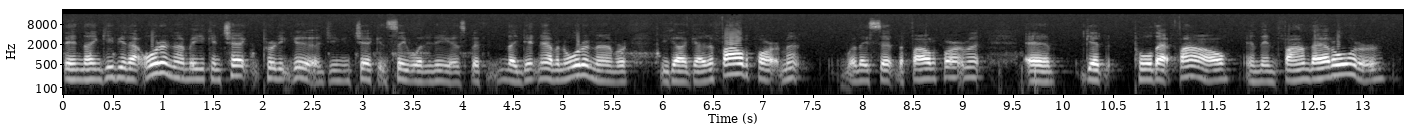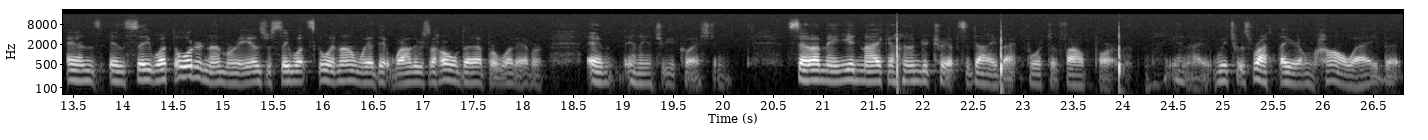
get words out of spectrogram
then they can give you that order number. You can check pretty good. You can check and see what it is. But if they didn't have an order number, you got to go to the file department where they set the file department and get pull that file and then find that order and and see what the order number is or see what's going on with it, why there's a holdup or whatever, and and answer your question. So I mean, you'd make a hundred trips a day back and forth to the file department, you know, which was right there on the hallway, but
